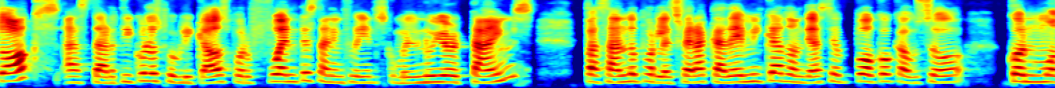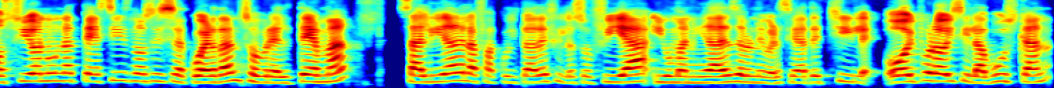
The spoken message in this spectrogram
Talks hasta artículos publicados por fuentes tan influyentes como el New York Times, pasando por la esfera académica, donde hace poco causó conmoción una tesis, no sé si se acuerdan, sobre el tema salida de la Facultad de Filosofía y Humanidades de la Universidad de Chile. Hoy por hoy, si la buscan,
